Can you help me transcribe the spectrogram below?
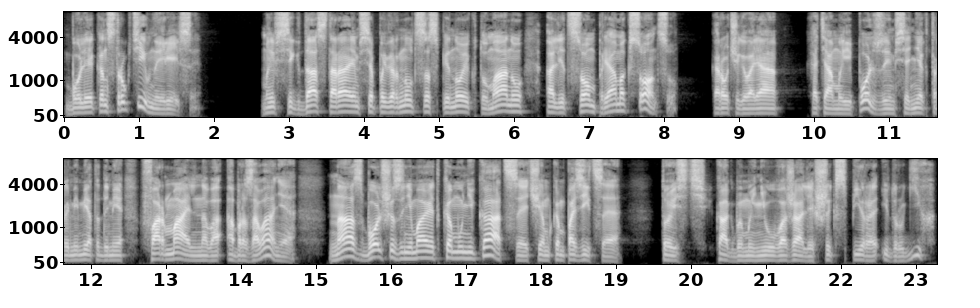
более конструктивные рельсы. Мы всегда стараемся повернуться спиной к туману, а лицом прямо к солнцу. Короче говоря, хотя мы и пользуемся некоторыми методами формального образования, нас больше занимает коммуникация, чем композиция. То есть, как бы мы ни уважали Шекспира и других,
